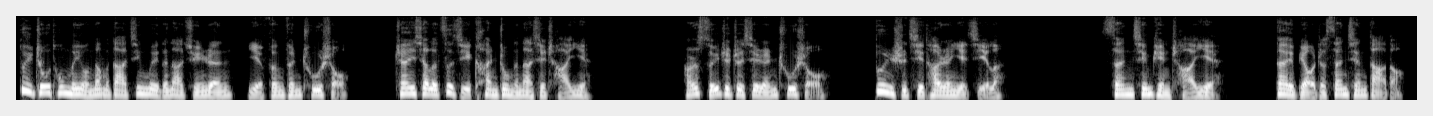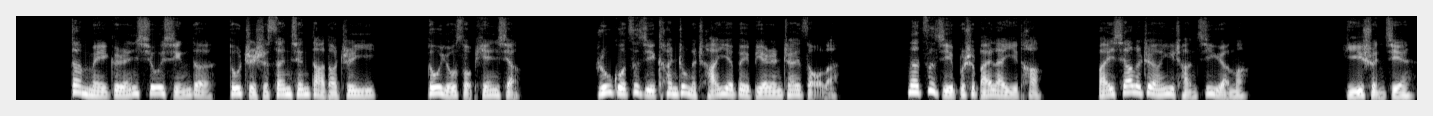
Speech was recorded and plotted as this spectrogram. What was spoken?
对周通没有那么大敬畏的那群人，也纷纷出手，摘下了自己看中的那些茶叶。而随着这些人出手，顿时其他人也急了。三千片茶叶代表着三千大道，但每个人修行的都只是三千大道之一，都有所偏向。如果自己看中的茶叶被别人摘走了，那自己不是白来一趟？白瞎了这样一场机缘吗？一瞬间，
